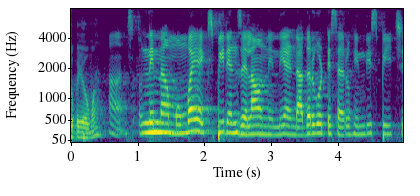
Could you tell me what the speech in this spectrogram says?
నిన్న ముంబై ఎక్స్పీరియన్స్ ఎలా ఉన్నింది అండ్ అదరగొట్టేశారు హిందీ స్పీచ్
